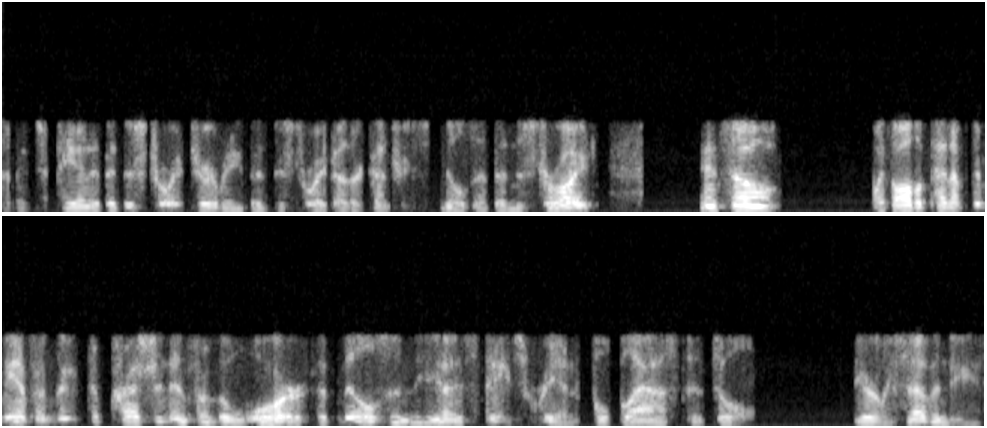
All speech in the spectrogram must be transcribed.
I mean, Japan had been destroyed, Germany had been destroyed, other countries' mills had been destroyed. And so with all the pent up demand from the depression and from the war, the mills in the United States ran full blast until the early 70s.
